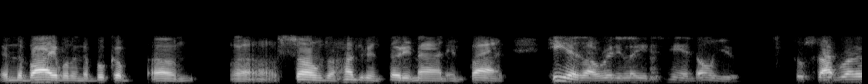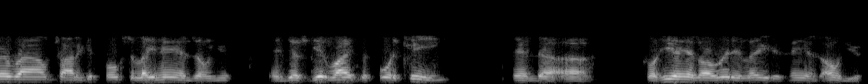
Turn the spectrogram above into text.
in the Bible, in the book of um, uh, Psalms 139 and 5, he has already laid his hand on you. So stop running around trying to get folks to lay hands on you and just get right before the king. And uh, uh, for he has already laid his hands on you.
